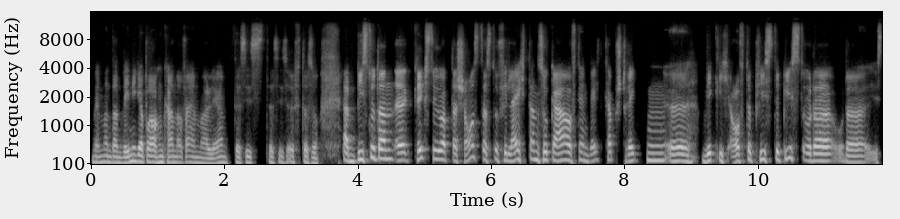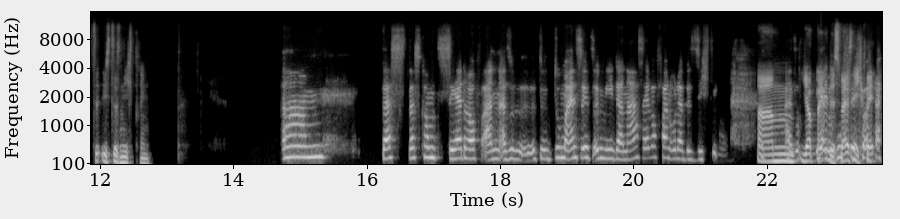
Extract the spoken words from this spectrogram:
wenn man dann weniger brauchen kann auf einmal, ja, das ist, das ist öfter so. Ähm, bist du dann, äh, kriegst du überhaupt eine Chance, dass du vielleicht dann sogar auf den Weltcup-Strecken äh, wirklich auf der Piste bist oder, oder ist, ist das nicht drin? Ähm, das, das kommt sehr drauf an. Also du, du, meinst jetzt irgendwie danach selber fahren oder besichtigen? Ähm, also ja, beides, weiß nicht. Oder?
